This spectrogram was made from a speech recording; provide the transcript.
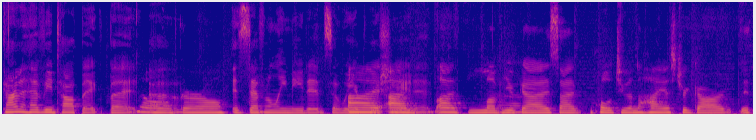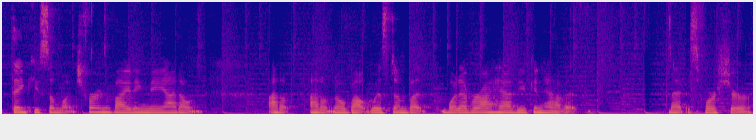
kind of heavy topic, but oh, uh, girl, it's definitely needed. So we appreciate I, I, it. I love you guys. I hold you in the highest regard. Thank you so much for inviting me. I don't, I don't, I don't know about wisdom, but whatever I have, you can have it. That is for sure.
